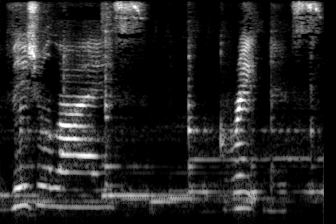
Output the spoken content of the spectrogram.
Visualize greatness.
